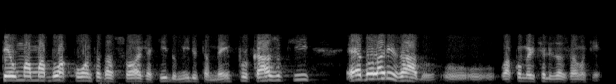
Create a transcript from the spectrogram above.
ter uma, uma boa conta da soja aqui, do milho também, por causa que é dolarizado o, a comercialização aqui.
